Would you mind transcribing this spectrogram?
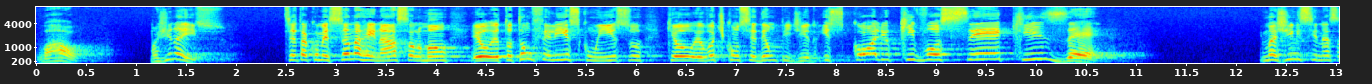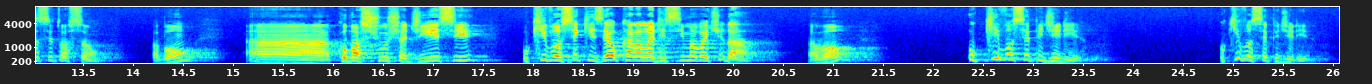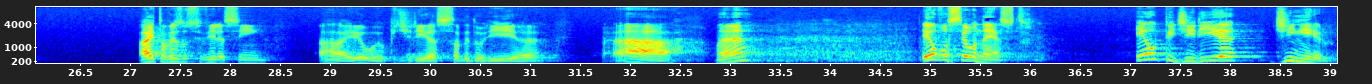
Uau, imagina isso. Você está começando a reinar, Salomão, eu estou tão feliz com isso que eu, eu vou te conceder um pedido. Escolhe o que você quiser. Imagine-se nessa situação, tá bom? Ah, como a Xuxa disse, o que você quiser, o cara lá de cima vai te dar, tá bom? O que você pediria? O que você pediria? Aí talvez você vire assim, ah, eu, eu pediria sabedoria, ah, né? Eu vou ser honesto, eu pediria dinheiro.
